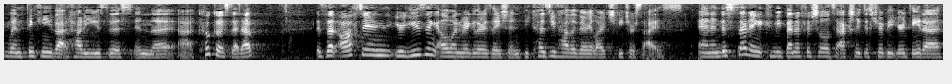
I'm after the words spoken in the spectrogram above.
when thinking about how to use this in the uh, CoCoA setup is that often you're using L1 regularization because you have a very large feature size. And in this setting, it can be beneficial to actually distribute your data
